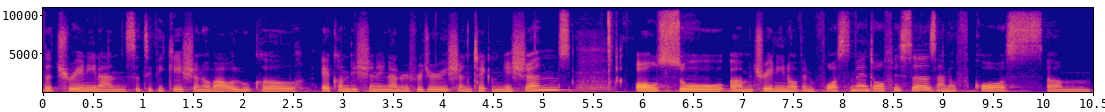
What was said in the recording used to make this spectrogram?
the training and certification of our local air conditioning and refrigeration technicians, also um, training of enforcement officers, and of course, um,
